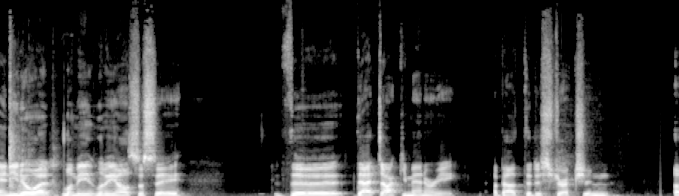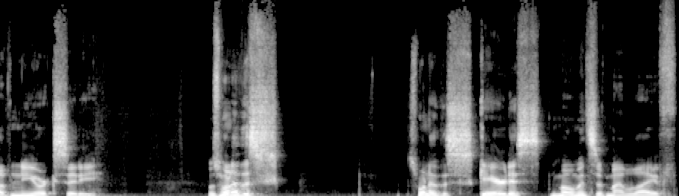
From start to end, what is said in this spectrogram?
and you know what? Let me let me also say the that documentary about the destruction of New York City was one of the it's one of the scaredest moments of my life.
